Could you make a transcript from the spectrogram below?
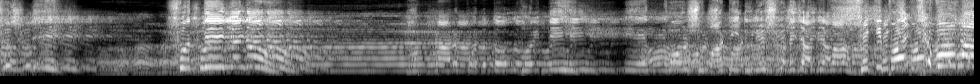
শুনতে শুনতেই যেন আপনার পদতল হইতে এক কোষ মাটি দূরে সরে যাবে মা। সে কি বলছো বৌমা?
